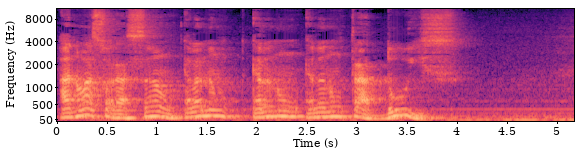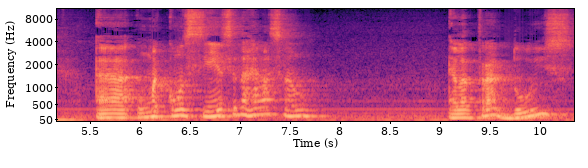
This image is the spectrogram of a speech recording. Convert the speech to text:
a nossa oração, ela não, ela não, ela não traduz ah, uma consciência da relação. Ela traduz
